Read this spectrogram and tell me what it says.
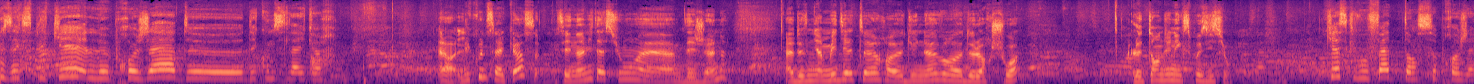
Nous expliquer le projet de, des Kunstlikers Alors, les Kunstlikers, c'est une invitation à des jeunes à devenir médiateurs euh, d'une œuvre de leur choix le temps d'une exposition. Qu'est-ce que vous faites dans ce projet?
